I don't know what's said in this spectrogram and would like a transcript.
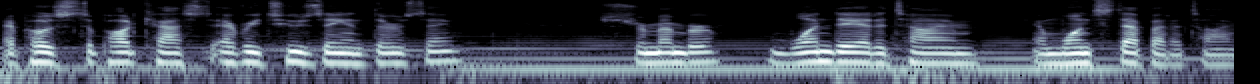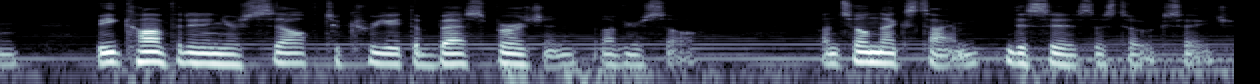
I post a podcast every Tuesday and Thursday. Just remember, one day at a time and one step at a time, be confident in yourself to create the best version of yourself. Until next time, this is the Stoic Sage.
